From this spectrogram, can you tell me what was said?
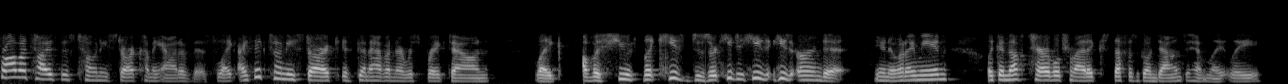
traumatized is Tony Stark coming out of this? Like, I think Tony Stark is going to have a nervous breakdown, like of a huge, like he's deserved, he he's he's earned it. You know what I mean? Like enough terrible traumatic stuff has gone down to him lately.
